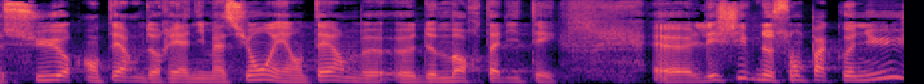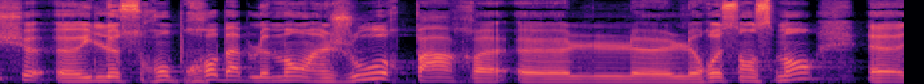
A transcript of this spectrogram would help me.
sur en termes de réanimation et en termes de mortalité. les chiffres ne sont pas connus, ils le seront probablement un jour par le, le recensement euh,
